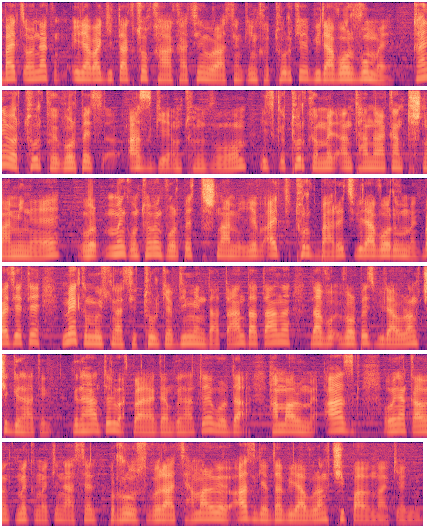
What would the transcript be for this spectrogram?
բայց օրինակ իրավագիտակցող քաղաքացին, որ ասենք ինքը թուրք է, վիրավորվում է։ Քանի որ թուրքը որպես ազգ է ընդունվում, իսկ թուրքը մեր ընդհանրական ճշնամին է, որ մենք ընդունում ենք որպես ճշնամի եւ այդ թուրք բառից վիրավորվում ենք, բայց եթե մեկը մյուսին ասի թուրք եւ դիմեն դատան, դատանը դա որպես վիրավորանք չի գնահատի։ Գնահատելու բարակամ գնահատել որ դա համարում է ազգ, օրինակ կարող ենք մեկը մեկին ասել ռուս, վրացի, համարում է ազգ եւ դա վիրավորանք չի պարունակելու։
